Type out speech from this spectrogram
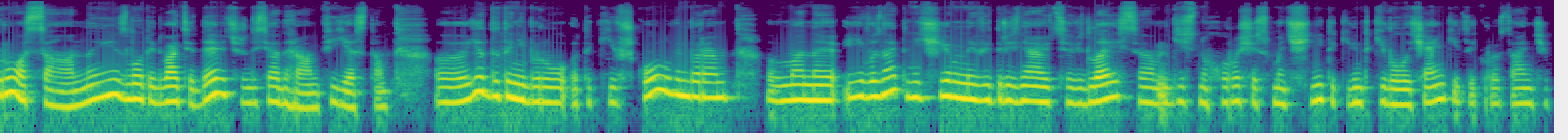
Круасани, злотий 29, 60 грам, фієста. Е, я дитині беру такі в школу, він бере в мене. І ви знаєте, нічим не відрізняються від лейса. Дійсно хороші, смачні, такі, він такий величенький, цей круасанчик.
